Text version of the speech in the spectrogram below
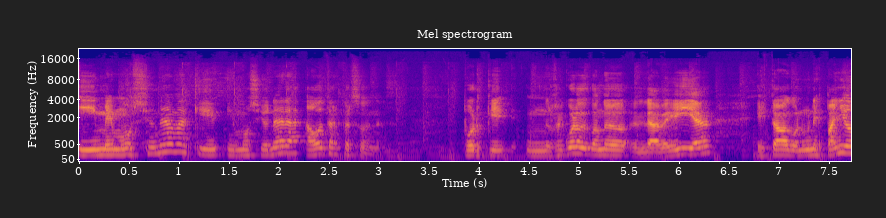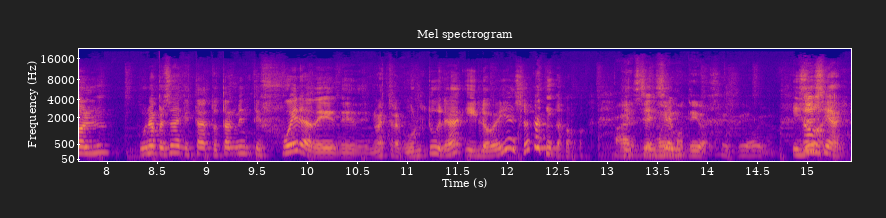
Y me emocionaba que emocionara a otras personas. Porque mm, recuerdo que cuando la veía estaba con un español, una persona que estaba totalmente fuera de, de- de nuestra cultura y lo veía llorando. Ah, Y sí, se- muy se- emotivo, sí, sí, obvio. y yo decía,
